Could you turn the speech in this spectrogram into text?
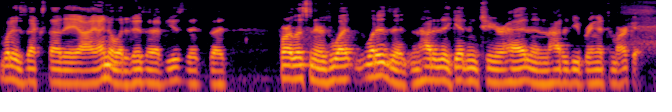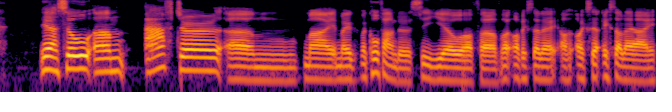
what is X.AI? I know what it is. I've used it, but for our listeners, what what is it, and how did it get into your head, and how did you bring it to market? Yeah, so um, after um, my, my my co-founder, CEO of uh, of X.AI,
